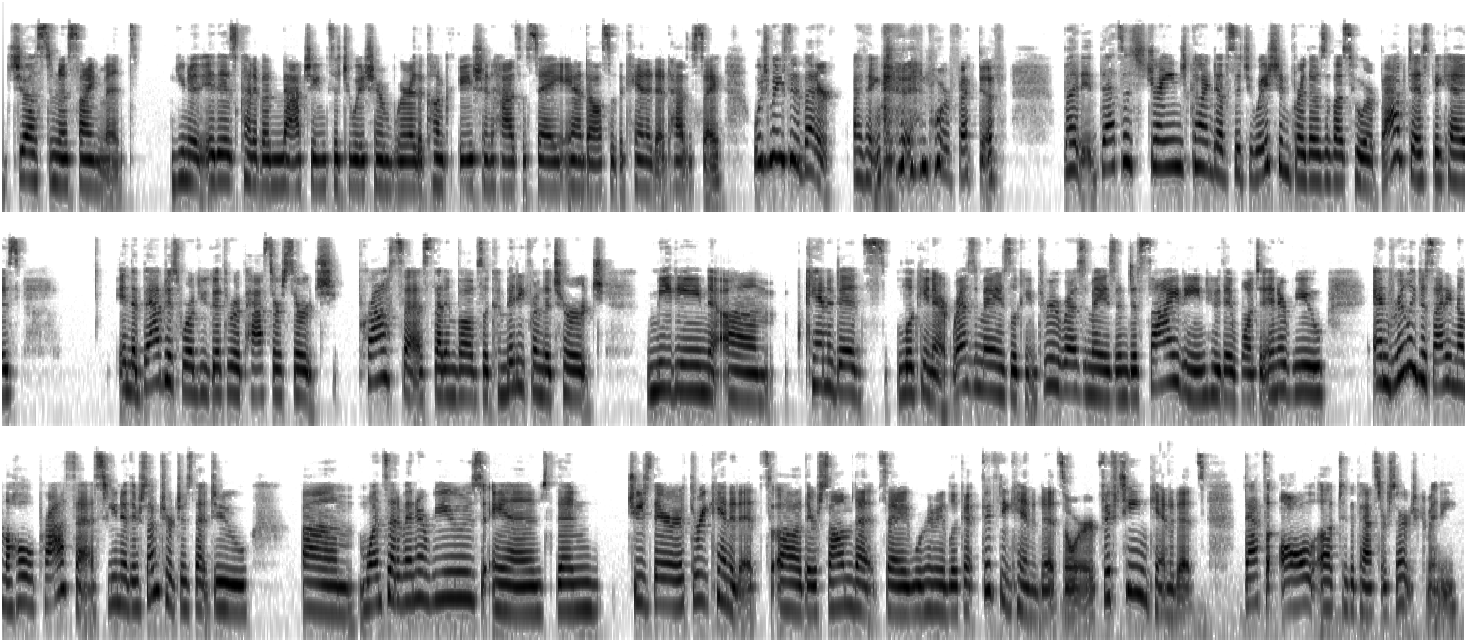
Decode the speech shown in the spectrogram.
just an assignment you know, it is kind of a matching situation where the congregation has a say and also the candidate has a say, which makes it better, I think, and more effective. But that's a strange kind of situation for those of us who are Baptist because in the Baptist world, you go through a pastor search process that involves a committee from the church meeting um, candidates, looking at resumes, looking through resumes, and deciding who they want to interview and really deciding on the whole process. You know, there's some churches that do um, one set of interviews and then choose their three candidates. Uh, there's some that say we're going to look at 50 candidates or 15 candidates. That's all up to the pastor search committee.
